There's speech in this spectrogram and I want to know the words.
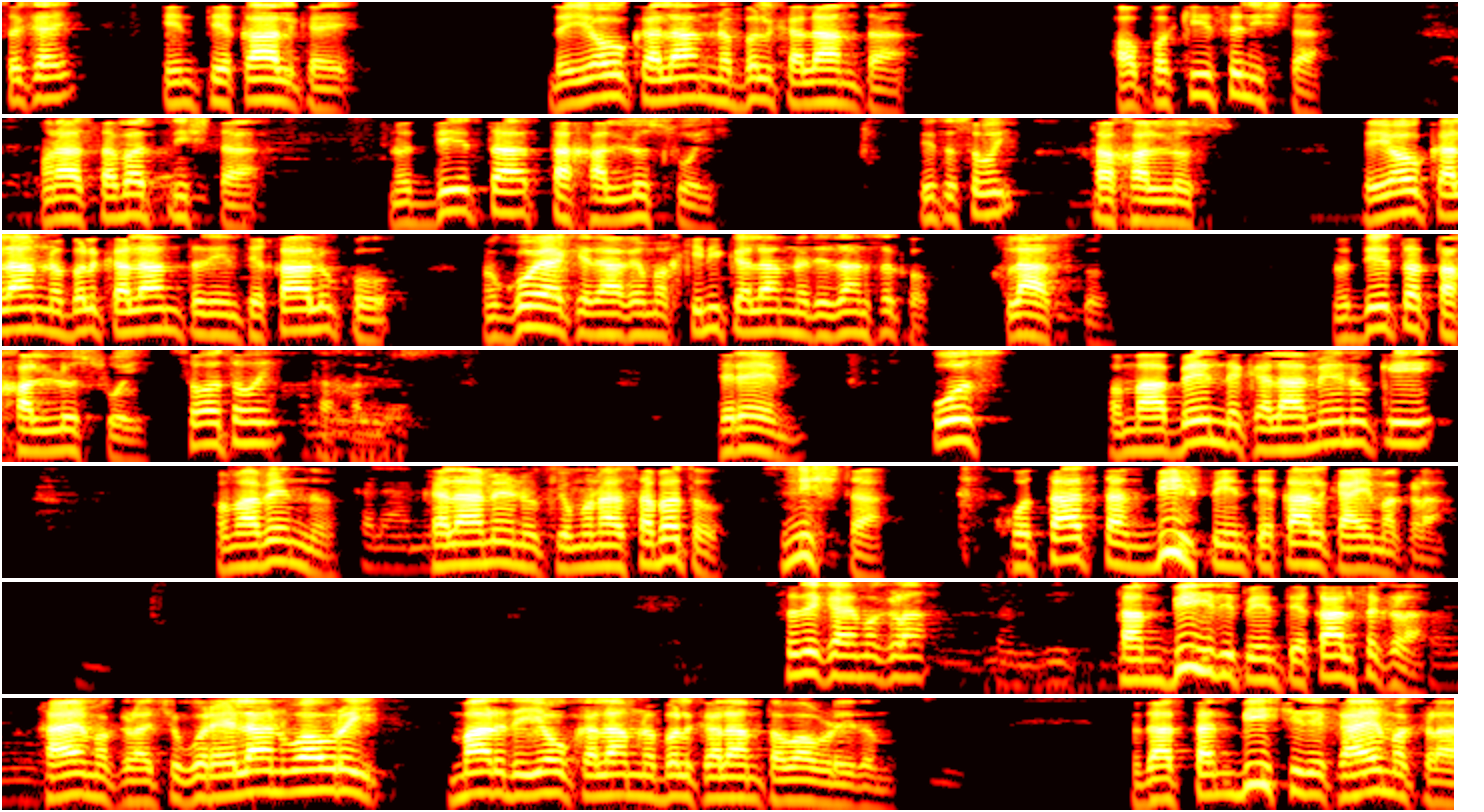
څه کوي انتقال کوي د یو کلام نه بل کلام ته او پکې څه نشته مناسبت نشته نو دیتا تخلص وای دیتا څه وای تخلص د یو کلام نه بل کلام ته انتقال کو نو گویا کې داغه مخکینی کلام نه ځان سکو خلاص کو نو دیتا تخلص وای څه ته وای تخلص درم اوس په مابین د کلامینو کې په مابین د کلامینو کې مناسبت نشته خو تا تنبیه په انتقال قائم کړه څه دې قائم کړه تنبیه دې په انتقال څه کړه قائم کړه چې ګور اعلان واوري مار دې یو کلام نه بل کلام ته واوړیدم دا تنبیه چې قائم کړه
